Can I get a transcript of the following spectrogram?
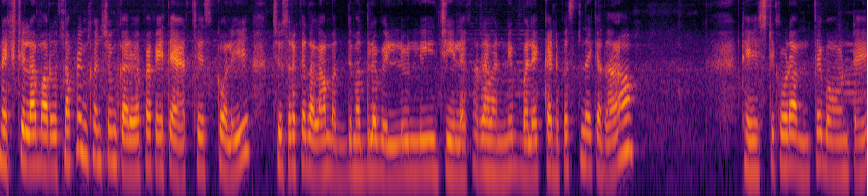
నెక్స్ట్ ఇలా మరుగుతున్నప్పుడు ఇంకొంచెం కరివేపాకు అయితే యాడ్ చేసుకోవాలి. చూసారు కదా అలా మధ్య మధ్యలో వెల్లుల్లి జీలకర్ర అవన్నీ భలే కనిపిస్తున్నాయి కదా. టేస్ట్ కూడా అంతే బాగుంటాయి.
